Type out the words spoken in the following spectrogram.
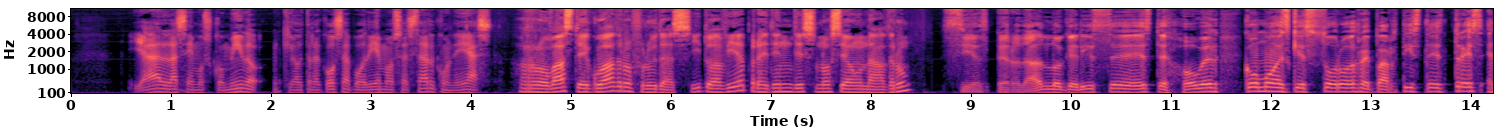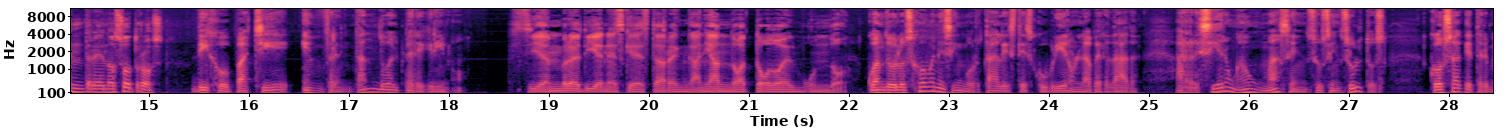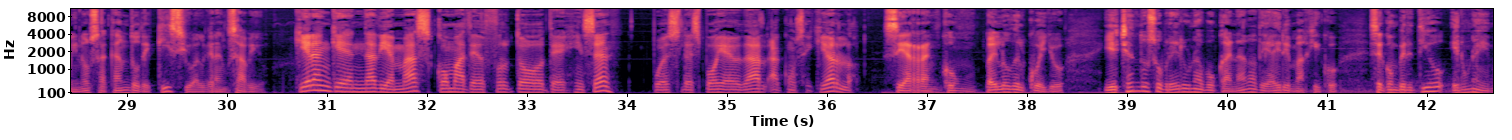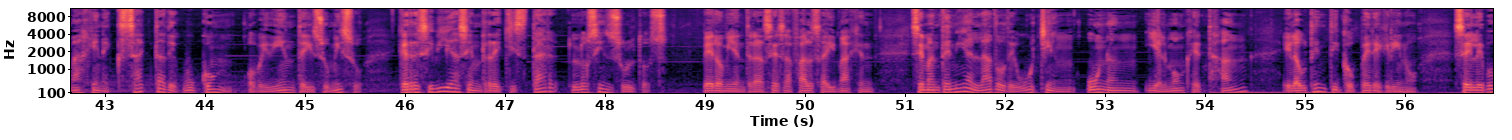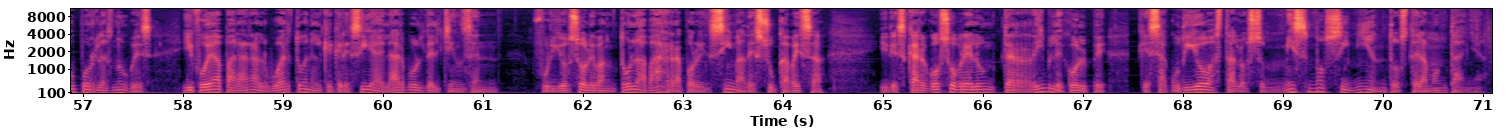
Ya las hemos comido. ¿Qué otra cosa podíamos hacer con ellas? Robaste cuatro frutas y todavía pretendes no ser un ladrón. Si es verdad lo que dice este joven, ¿cómo es que solo repartiste tres entre nosotros? dijo Pachi enfrentando al peregrino. Siempre tienes que estar engañando a todo el mundo. Cuando los jóvenes inmortales descubrieron la verdad, arrecieron aún más en sus insultos, cosa que terminó sacando de quicio al gran sabio. ¿Quieren que nadie más coma del fruto de ginseng? Pues les voy a ayudar a conseguirlo. Se arrancó un pelo del cuello y echando sobre él una bocanada de aire mágico, se convirtió en una imagen exacta de Wukong, obediente y sumiso, que recibía sin rechistar los insultos. Pero mientras esa falsa imagen se mantenía al lado de Wuqing, Unan y el monje Tang, el auténtico peregrino se elevó por las nubes y fue a parar al huerto en el que crecía el árbol del ginseng. Furioso levantó la barra por encima de su cabeza y descargó sobre él un terrible golpe que sacudió hasta los mismos cimientos de la montaña.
